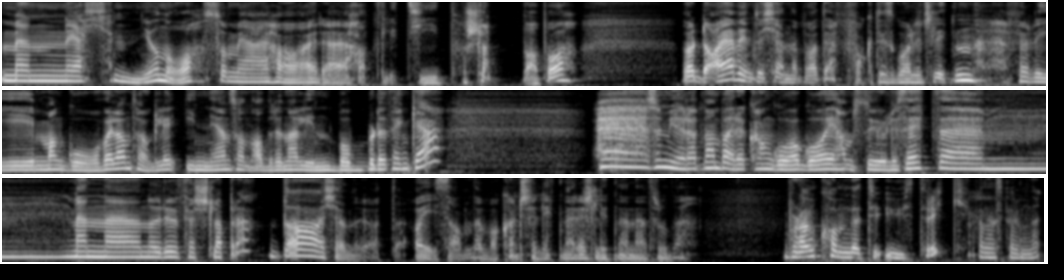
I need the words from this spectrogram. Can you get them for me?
men jeg kjenner jo nå som jeg har uh, hatt litt tid til å slappe av på. Det var da jeg begynte å kjenne på at jeg faktisk var litt sliten, fordi man går vel antagelig inn i en sånn adrenalinboble, tenker jeg. Uh, som gjør at man bare kan gå og gå i hamsterhjulet sitt. Men når du først slapper av, da kjenner du at oi sann, det var kanskje litt mer sliten enn jeg trodde. Hvordan kom det til uttrykk? Kan jeg spørre om det?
